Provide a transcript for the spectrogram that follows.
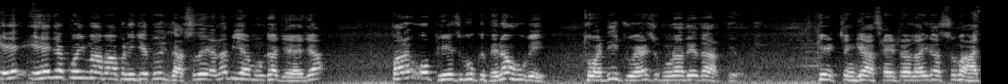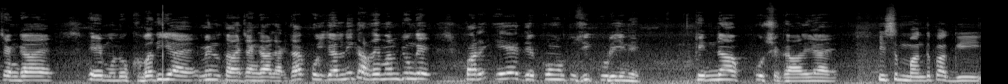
ਇਹ ਇਹ ਜਾਂ ਕੋਈ ਮਾਂ-ਬਾਪ ਨਹੀਂ ਜੇ ਤੁਸੀਂ ਦੱਸਦੇ ਆ ਨਾ ਵੀ ਆ ਮੁੰਡਾ ਜਾਇਜ਼ ਆ ਪਰ ਉਹ ਫੇਸਬੁੱਕ ਤੇ ਨਾ ਹੋਵੇ ਤੁਹਾਡੀ ਚੁਆਇਸ ਗੁਣਾ ਦੇ ਆਧਾਰ ਤੇ ਹੋਵੇ ਕਿ ਚੰਗਾ ਸੈਟਲਾਈਟ ਦਾ ਸੁਭਾਅ ਚੰਗਾ ਹੈ ਇਹ ਮਨੁੱਖ ਵਧੀਆ ਹੈ ਮੈਨੂੰ ਤਾਂ ਚੰਗਾ ਲੱਗਦਾ ਕੋਈ ਗੱਲ ਨਹੀਂ ਕਰਦੇ ਮੰਨ ਜੂਗੇ। ਪਰ ਇਹ ਦੇਖੋ ਹੁਣ ਤੁਸੀਂ ਕੁੜੀ ਨੇ ਕਿੰਨਾ ਕੁਛ ਗਾਲਿਆ ਹੈ। ਇਸ ਮੰਦਭਾਗੀ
